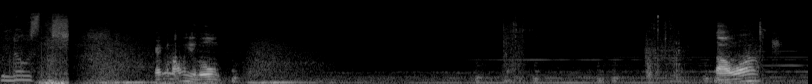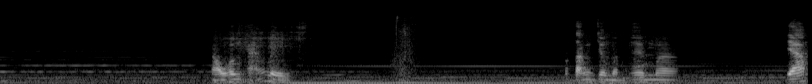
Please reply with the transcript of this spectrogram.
who knows the sh- cái nón vô luôn tàu á. Ngầu hơn hẳn liền nó tăng cho mình thêm uh, giáp.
